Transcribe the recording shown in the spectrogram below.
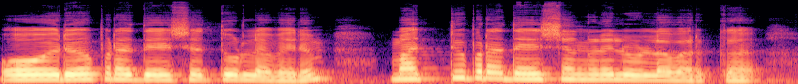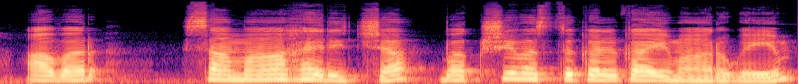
ഓരോ പ്രദേശത്തുള്ളവരും മറ്റു പ്രദേശങ്ങളിലുള്ളവർക്ക് അവർ സമാഹരിച്ച ഭക്ഷ്യവസ്തുക്കൾ കൈമാറുകയും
